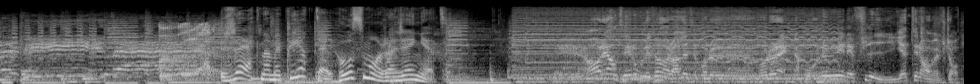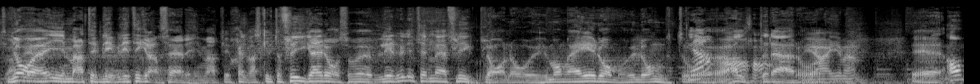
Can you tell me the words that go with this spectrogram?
med Peter! Räkna med Peter hos Morgongänget. Ja, det är alltid roligt att höra lite vad du, vad du räknar på. Nu är det flyget idag har vi förstått. va? Ja, i och med att det blev lite grann så här i och med att vi själva ska ut och flyga idag så blir det lite med flygplan och hur många är de och hur långt och Ja. allt det där. Och, Jajamän. Eh, ja,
